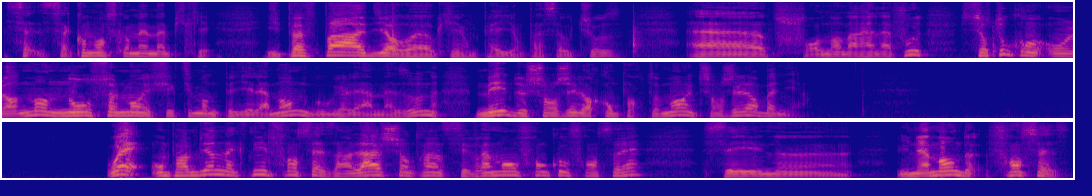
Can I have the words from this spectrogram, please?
ça, commence quand même à piquer. Ils peuvent pas dire ouais, ok, on paye, on passe à autre chose. Euh, on n'en a rien à foutre. Surtout qu'on leur demande non seulement effectivement de payer l'amende, Google et Amazon, mais de changer leur comportement et de changer leur bannière. Ouais, on parle bien de la CNIL française. Hein. Là, je suis en train, c'est vraiment franco-français. C'est une, euh, une amende française.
